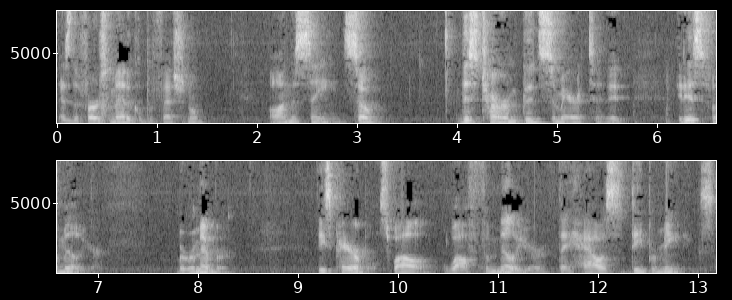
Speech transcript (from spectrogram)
as the first medical professional on the scene. So this term, Good Samaritan, it, it is familiar. But remember, these parables, while, while familiar, they house deeper meanings.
